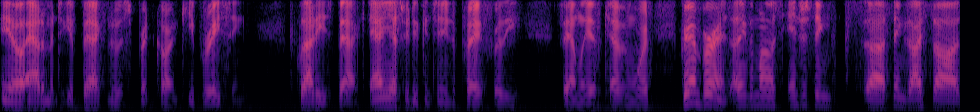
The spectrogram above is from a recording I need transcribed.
you know, adamant to get back into a sprint car and keep racing. Glad he's back. And yes, we do continue to pray for the family of Kevin Ward. Graham Burns, I think one of the most interesting uh, things I saw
